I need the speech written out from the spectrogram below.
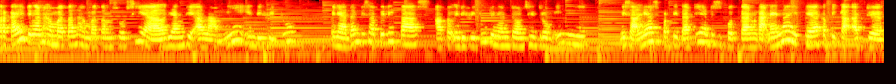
terkait dengan hambatan-hambatan sosial yang dialami individu penyandang disabilitas atau individu dengan Down syndrome ini. Misalnya seperti tadi yang disebutkan Kak Nena ya, ketika ada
